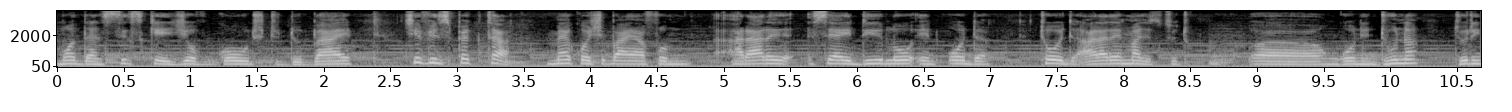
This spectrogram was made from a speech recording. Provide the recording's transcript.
more than 6 kg of gold to dubai chief inspector michael chibaya from harare cid law and order told harare magistrate uh, ngoni nduna during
